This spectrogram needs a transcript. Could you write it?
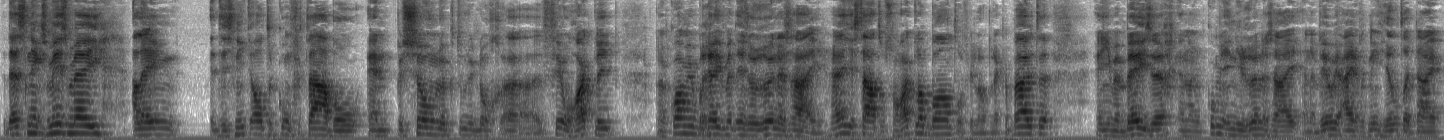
daar is niks mis mee, alleen het is niet al te comfortabel en persoonlijk toen ik nog uh, veel hard liep, dan kwam je op een gegeven moment in zo'n runners high. je staat op zo'n hardloopband of je loopt lekker buiten en je bent bezig en dan kom je in die runnerzij en dan wil je eigenlijk niet heel tijd naar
